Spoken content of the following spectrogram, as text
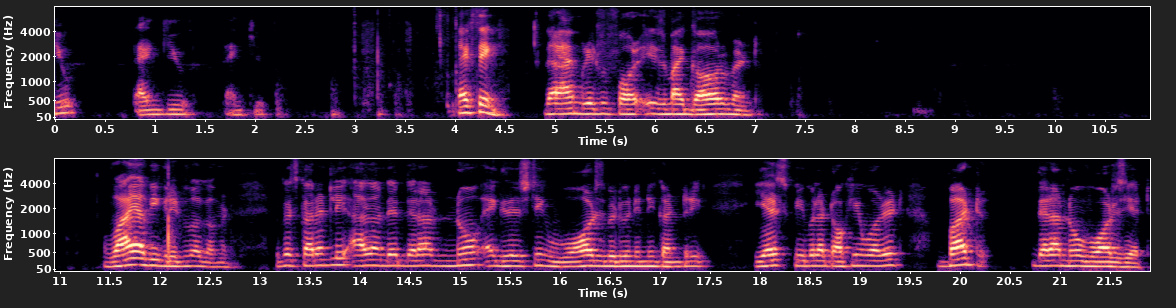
you, thank you, thank you. Next thing that I'm grateful for is my government. Why are we grateful for government? Because currently, as on date, there are no existing wars between any country. Yes, people are talking about it, but there are no wars yet.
